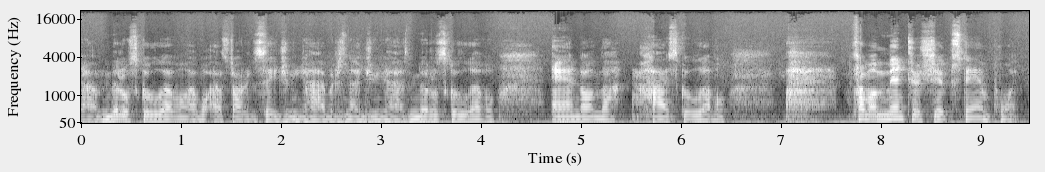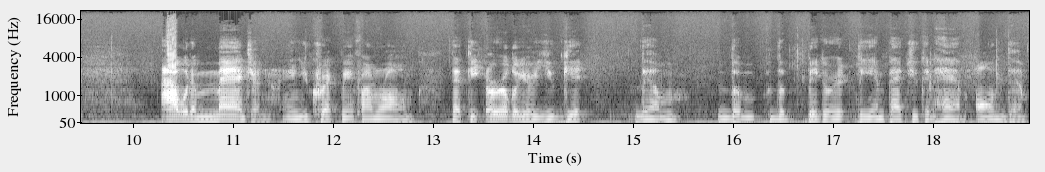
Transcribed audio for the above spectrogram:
uh, middle school level, I, I started to say junior high, but it's not junior high. It's middle school level, and on the high school level. From a mentorship standpoint, I would imagine, and you correct me if I'm wrong, that the earlier you get them, the the bigger the impact you can have on them.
